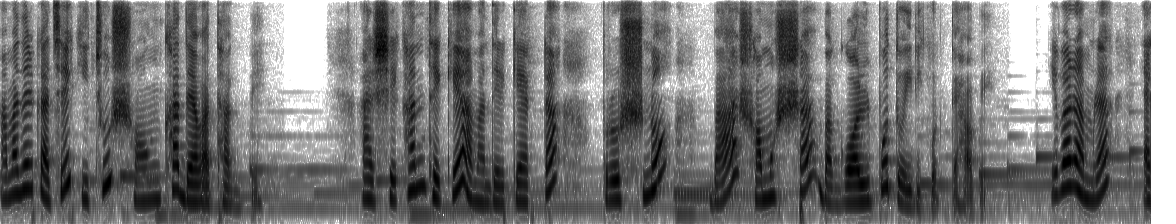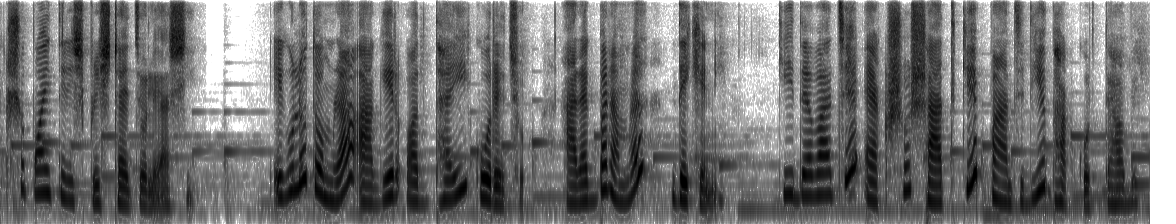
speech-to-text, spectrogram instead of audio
আমাদের কাছে কিছু সংখ্যা দেওয়া থাকবে। আর সেখান থেকে আমাদেরকে একটা প্রশ্ন বা সমস্যা বা গল্প তৈরি করতে হবে। এবার আমরা একশো পঁয়ত্রিশ পৃষ্ঠায় চলে আসি। এগুলো তোমরা আগের অধ্যায়ই করেছ। আর একবার আমরা দেখে নিই। কী দেওয়া আছে? একশো সাতকে পাঁচ দিয়ে ভাগ করতে হবে।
